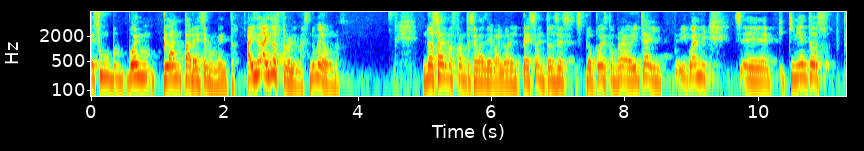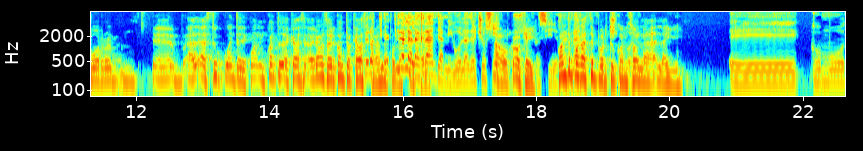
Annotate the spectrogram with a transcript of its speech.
es un bu- buen plan para ese momento. Hay, hay dos problemas. Número uno, no sabemos cuánto se va a devaluar el peso, entonces lo puedes comprar ahorita y igual eh, 500 por... eh, haz tu cuenta de cu- en cuánto acabas... A ver, vamos a ver cuánto acabas Pero pagando por tírale a la grande, amigo, la de 800. Ah, ok. Así, ¿Cuánto grande, pagaste por tu chingón. consola, Lagui? Eh, como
